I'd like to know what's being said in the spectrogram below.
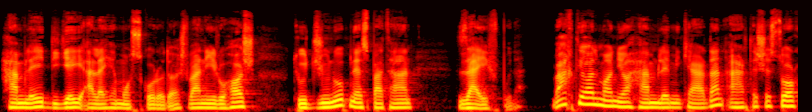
حمله دیگه علیه مسکو رو داشت و نیروهاش تو جنوب نسبتا ضعیف بودن. وقتی آلمانیا حمله می‌کردن ارتش سرخ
